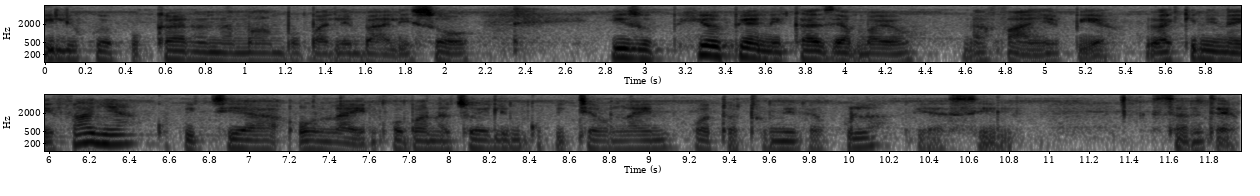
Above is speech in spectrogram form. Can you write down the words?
ili kuepukana na mambo mbalimbali. So hiyo pia ni kazi ambayo nafanya pia. Lakini naifanya kupitia online. Kwamba natoa elimu kupitia online watu watumie vyakula vya asili. Asante.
